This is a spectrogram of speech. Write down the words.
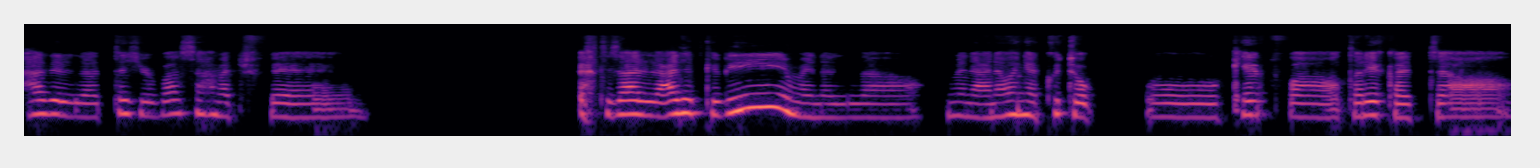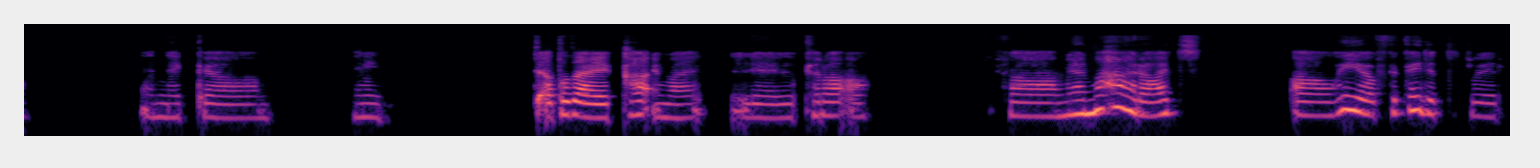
هذه التجربة ساهمت في اختزال عدد كبير من ال من عناوين الكتب وكيف طريقة إنك يعني تضع قائمة للقراءة. فمن المهارات وهي في قيد التطوير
